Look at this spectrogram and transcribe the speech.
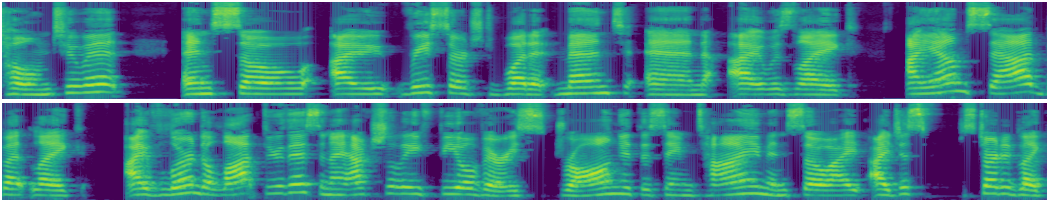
tone to it. And so I researched what it meant. And I was like, I am sad, but like I've learned a lot through this and I actually feel very strong at the same time. And so I, I just started like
